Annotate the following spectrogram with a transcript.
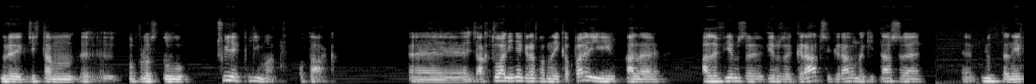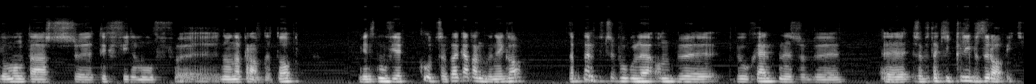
który gdzieś tam po prostu czuje klimat, o tak. Aktualnie nie gra w żadnej kapeli, ale, ale wiem, że wiem, że gra, czy grał na gitarze plus ten jego montaż e, tych filmów, e, no naprawdę top. Więc mówię, kurczę, zagadam do niego, zapytam się, czy w ogóle on by był chętny, żeby, e, żeby taki klip zrobić.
